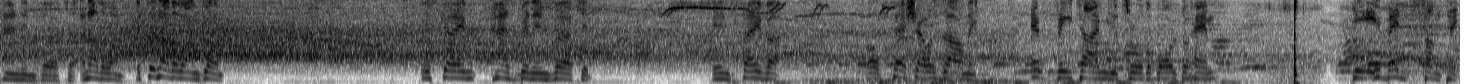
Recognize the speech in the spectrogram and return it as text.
Hand inverter. Another one. It's another one gone. This game has been inverted in favour of Peshawar Zalmi. Every time you throw the ball to him, he invents something.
